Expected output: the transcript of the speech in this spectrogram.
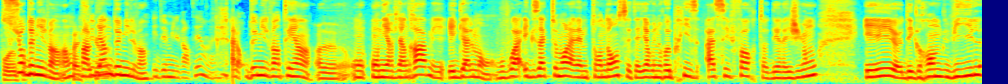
Pour le Sur coup. 2020, hein, on Parce parle que- bien de 2020. Et 2021 même. Alors 2021, euh, on, on y reviendra, mais également, on voit exactement la même tendance, c'est-à-dire une reprise assez forte des régions et euh, des grandes villes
